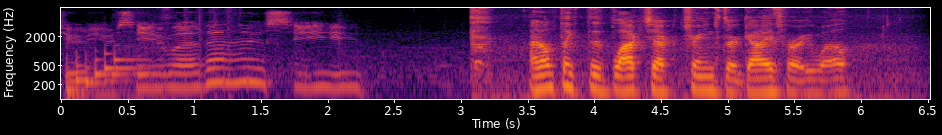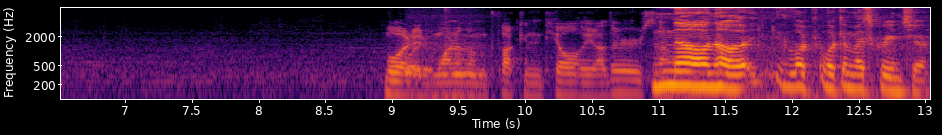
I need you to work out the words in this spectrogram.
Do you see what I see? I don't think the blackjack trains their guys very well. What did one of them fucking kill the others? No, no. Look, look at my screen share.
